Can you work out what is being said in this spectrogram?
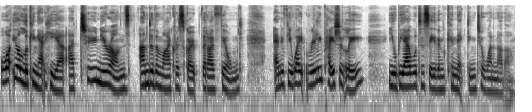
What you're looking at here are two neurons under the microscope that I've filmed. And if you wait really patiently, you'll be able to see them connecting to one another.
